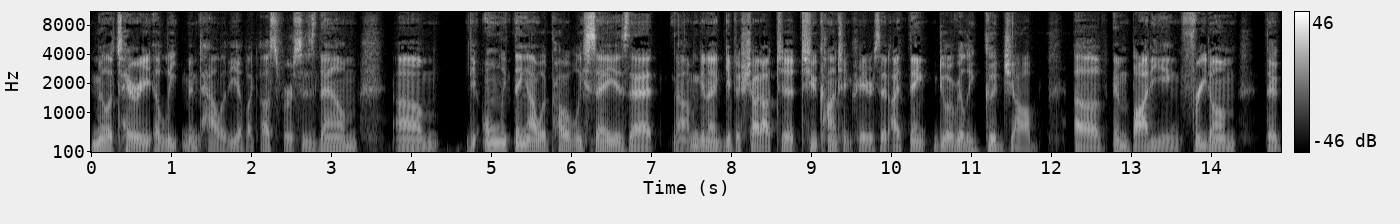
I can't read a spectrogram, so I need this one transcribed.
military elite mentality of like us versus them. Um, the only thing I would probably say is that uh, I'm going to give a shout out to two content creators that I think do a really good job of embodying freedom that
